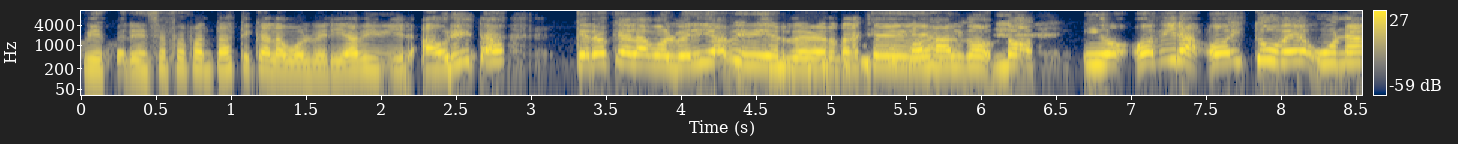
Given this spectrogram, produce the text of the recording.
mi experiencia fue fantástica, la volvería a vivir. Ahorita creo que la volvería a vivir, de verdad que es algo, no, y oh, mira, hoy tuve una,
